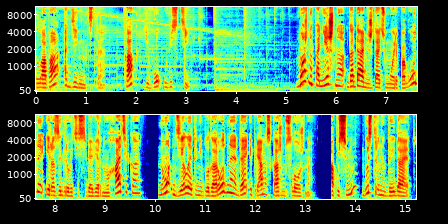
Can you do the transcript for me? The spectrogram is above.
Глава 11. Как его увести? Можно, конечно, годами ждать у моря погоды и разыгрывать из себя верного хатика, но дело это неблагородное, да и прямо скажем сложное. А посему быстро надоедает.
